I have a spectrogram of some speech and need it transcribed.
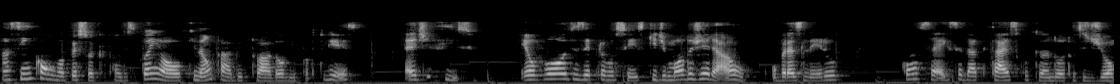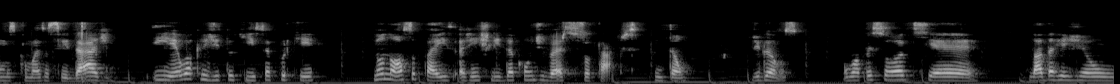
Assim como uma pessoa que fala espanhol, que não está habituada a ouvir português, é difícil. Eu vou dizer para vocês que, de modo geral, o brasileiro consegue se adaptar escutando outros idiomas com mais facilidade, e eu acredito que isso é porque no nosso país a gente lida com diversos sotaques. Então, digamos, uma pessoa que é lá da região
